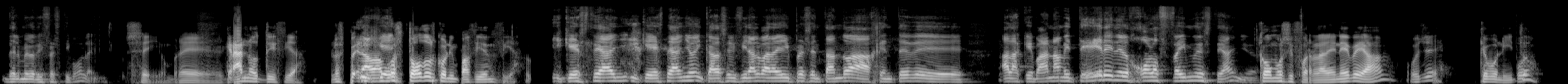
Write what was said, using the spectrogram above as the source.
del Melody Festival. ¿eh? Sí, hombre, gran noticia. Lo esperábamos todos con impaciencia. Y que este año, y que este año en cada semifinal van a ir presentando a gente de a la que van a meter en el Hall of Fame de este año. Como si fuera la NBA. Oye, qué bonito. Pues,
